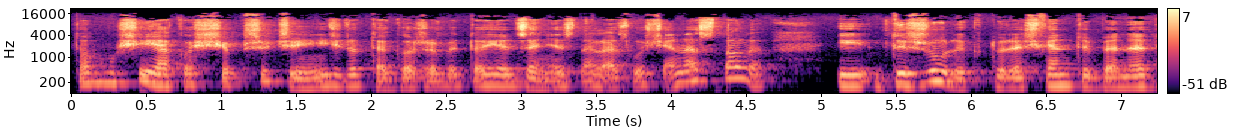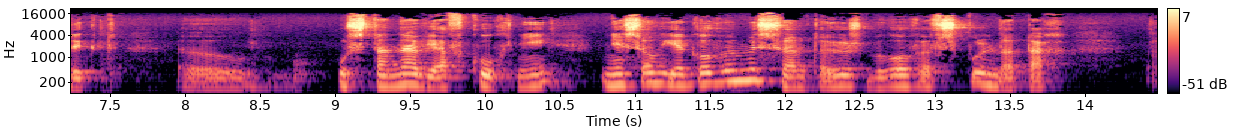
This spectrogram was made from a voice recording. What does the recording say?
to musi jakoś się przyczynić do tego, żeby to jedzenie znalazło się na stole. I dyżury, które święty Benedykt e, ustanawia w kuchni, nie są jego wymysłem. To już było we wspólnotach, e,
